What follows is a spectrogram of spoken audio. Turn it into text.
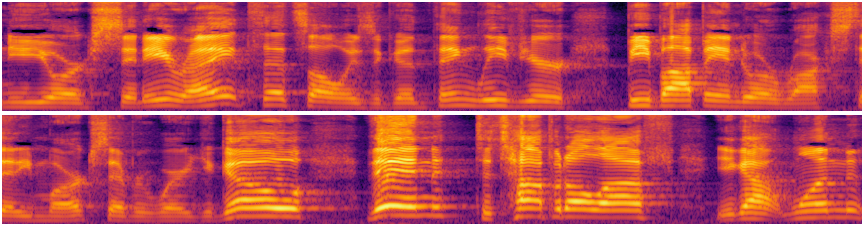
New York City, right? That's always a good thing. Leave your bebop and or rocksteady marks everywhere you go. Then, to top it all off, you got one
